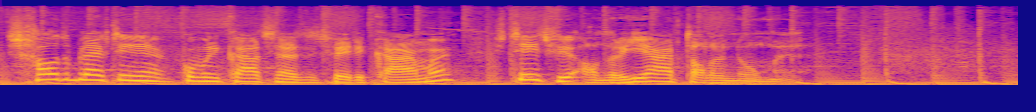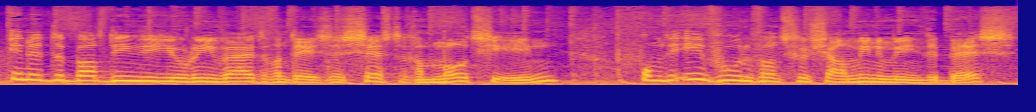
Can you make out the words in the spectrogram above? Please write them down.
Schouten blijft in haar communicatie naar de Tweede Kamer steeds weer andere jaartallen noemen. In het debat diende Jorien Wuiten van D66 een motie in om de invoering van het sociaal minimum in de BES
